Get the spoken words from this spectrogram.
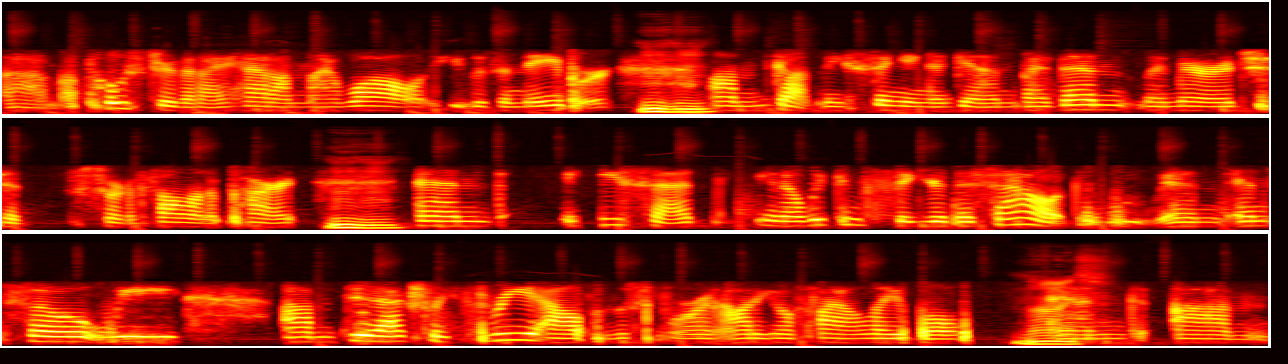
um, a poster that I had on my wall. He was a neighbor. Mhm. Um, got me singing again. By then, my marriage had sort of fallen apart, Mhm. and he said, "You know, we can figure this out." And and so we um, did actually three albums for an audiophile label, Nice. and um,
